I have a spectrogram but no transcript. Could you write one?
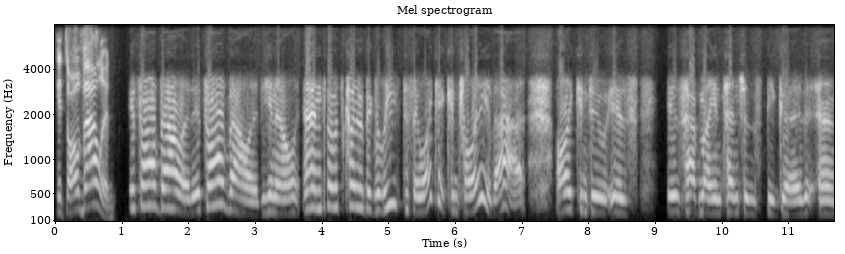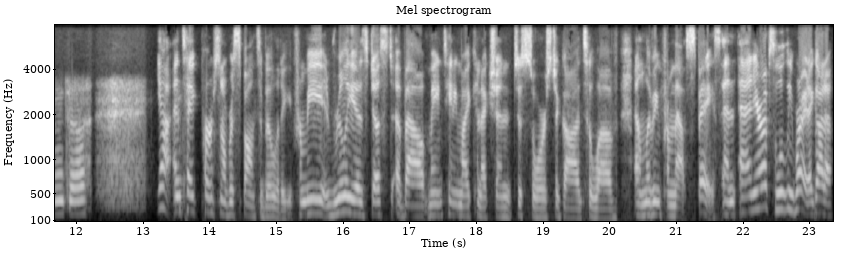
It's all valid. It's all valid. It's all valid, you know. And so it's kind of a big relief to say, well, I can't control any of that. All I can do is is have my intentions be good and uh yeah, and take personal responsibility. For me, it really is just about maintaining my connection to source, to God, to love, and living from that space. And and you're absolutely right. I got a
